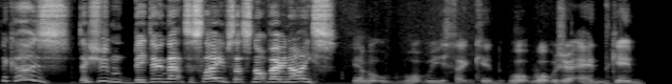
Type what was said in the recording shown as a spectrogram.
because they shouldn't be doing that to slaves. That's not very nice. Yeah, but what were you thinking? What What was your end game?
